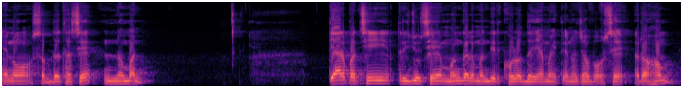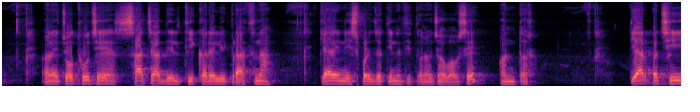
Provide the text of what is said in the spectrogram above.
એનો શબ્દ થશે નમન. ત્યાર પછી ત્રીજું છે મંગલ મંદિર ખોલો દયામય, તેનો જવાબ આવશે રહમ. અને ચોથું છે સાચા દિલથી કરેલી પ્રાર્થના, ક્યારેય નિષ્ફળ જતી નથી, તેનો જવાબ આવશે અંતર. ત્યાર પછી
